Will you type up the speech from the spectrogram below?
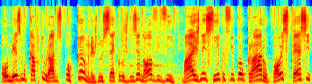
ou mesmo capturados por câmeras nos séculos 19 e 20, mas nem sempre ficou claro qual espécie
